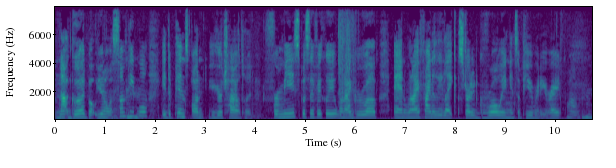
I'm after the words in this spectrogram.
not good but you know what some Mm-hmm. people it depends on your childhood for me specifically when i grew up and when i finally like started growing into puberty right Wow. mhm.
